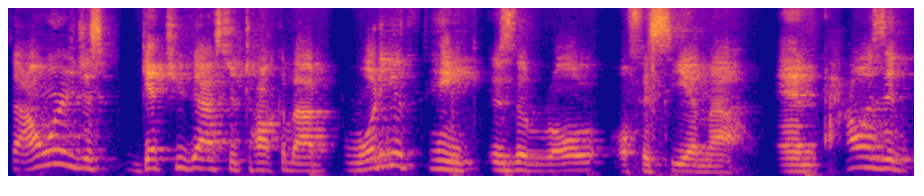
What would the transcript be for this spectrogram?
So I wanted to just get you guys to talk about what do you think is the role of a CMO, and how is it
